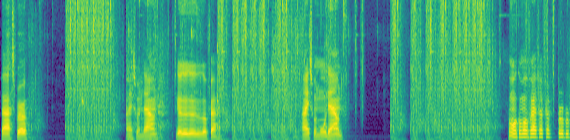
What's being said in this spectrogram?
Fast, bro. Nice one down. Go, go, go, go, go, fast. Nice, one more down. Come on, come on, fast, fast, fast, bro, bro.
